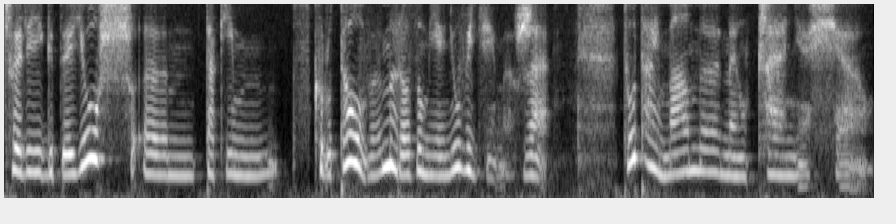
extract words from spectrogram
Czyli gdy już w takim skrótowym rozumieniu widzimy, że tutaj mamy męczenie się,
